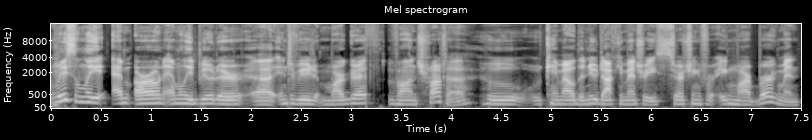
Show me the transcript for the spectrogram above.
recently, em- our own Emily Buder uh, interviewed Margarethe von Trotta, who came out with a new documentary searching for Ingmar Bergman.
